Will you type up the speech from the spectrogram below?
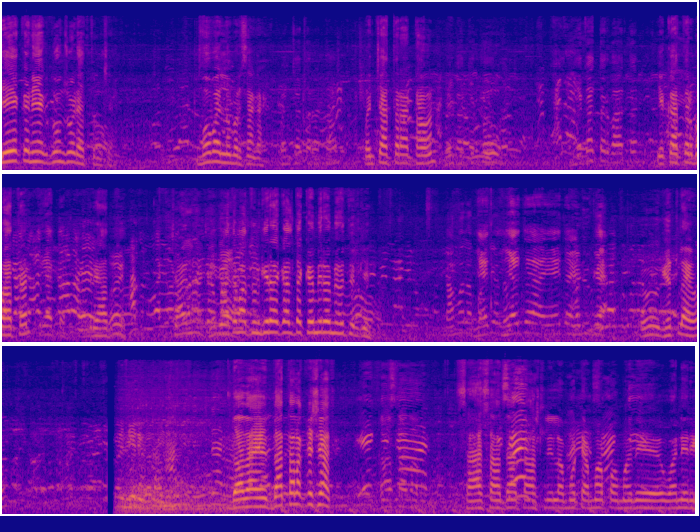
ते एक आणि एक दोन जोड्या आहेत तुमच्या. मोबाईल नंबर सांगा. पंच्याहत्तर अठ्ठावन्न. एकाहत्तर बहात्तर. एकाहत्तर बहात्तर त्र्याहत्तर. चॅनलच्या माध्यमातून गिरायकाल तर कमी रमी होतील की? हो घेतलाय हो. दादा हे दाताला कशा आहात? सहा सहा दात असलेला मोठ्या मापामध्ये वानेरी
